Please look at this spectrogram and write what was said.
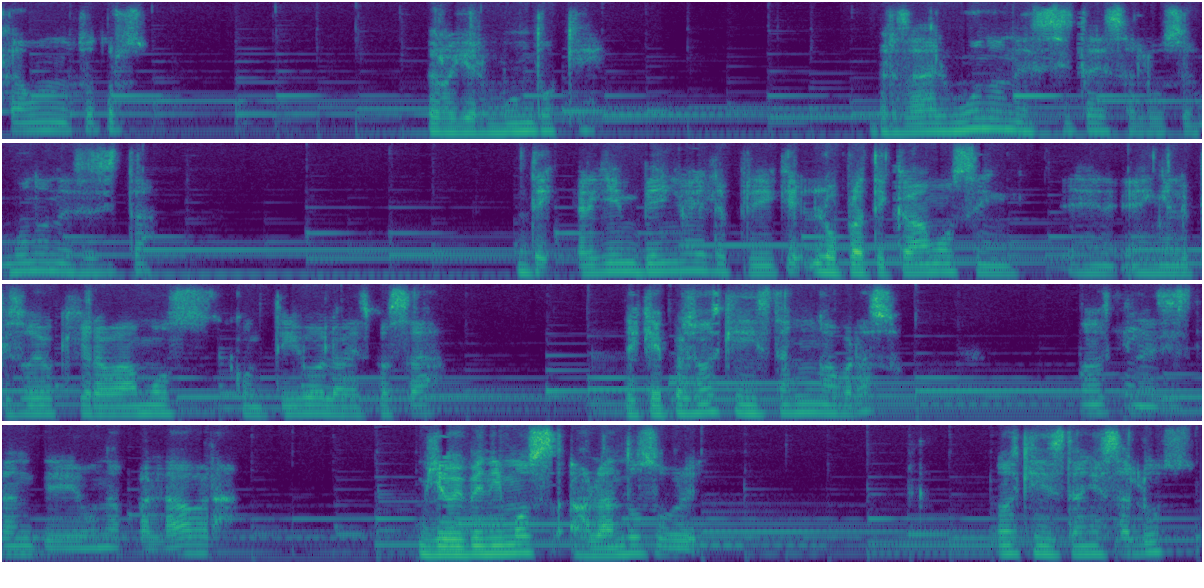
cada uno de nosotros. Pero ¿y el mundo qué? ¿verdad? El mundo necesita esa luz, el mundo necesita de que alguien venga y le predique. Lo platicábamos en, en, el episodio que grabamos contigo la vez pasada, de que hay personas que necesitan un abrazo, personas que necesitan de una palabra. Y hoy venimos hablando sobre personas que necesitan esa luz.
